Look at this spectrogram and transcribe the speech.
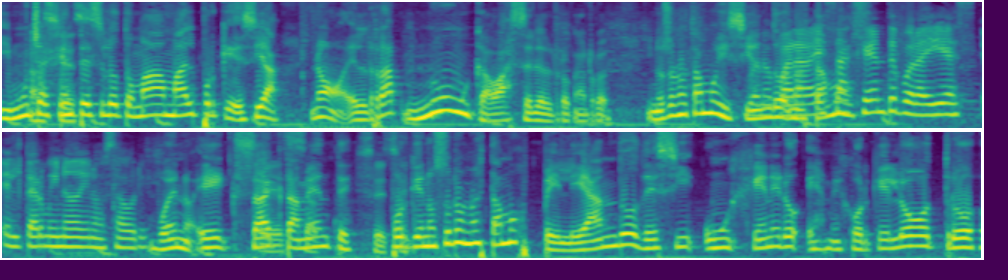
Y mucha gente se lo tomaba mal porque decía, no, el rap nunca va a ser el rock and roll. Y nosotros no estamos diciendo... para esa gente por ahí es el término dinosaurio. Bueno, exactamente. porque nosotros no estamos peleando de si un género es mejor que el otro,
